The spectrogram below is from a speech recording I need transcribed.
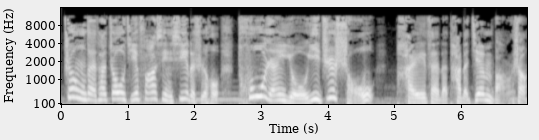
正在他着急发信息的时候，突然有一只手。拍在了他的肩膀上，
